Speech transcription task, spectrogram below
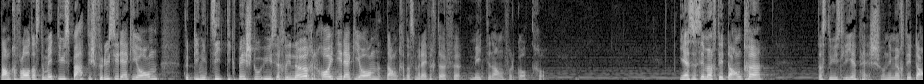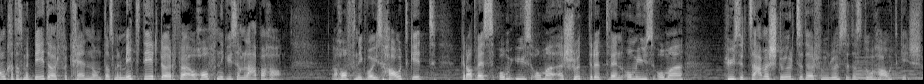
Danke, Flo, dass du mit uns betest für unsere Region. Durch deine Zeitung bist du uns ein bisschen näher gekommen in die Region. Danke, dass wir einfach dürfen miteinander vor Gott kommen. Jesus, ich möchte dir danken, dass du uns lieb hast. Und ich möchte dir danken, dass wir dich dürfen kennen und dass wir mit dir dürfen eine Hoffnung in unserem Leben haben. Eine Hoffnung, die uns Halt gibt, gerade wenn es um uns herum erschüttert, wenn um uns herum Häuser zusammenstürzen, dürfen wir wissen, dass du Halt gibst.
